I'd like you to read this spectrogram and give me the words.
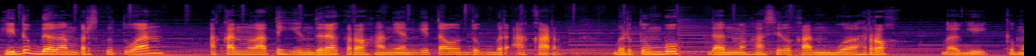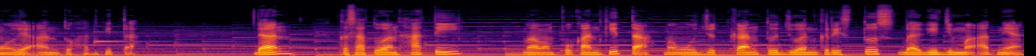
Hidup dalam persekutuan akan melatih indera kerohanian kita untuk berakar, bertumbuh, dan menghasilkan buah roh bagi kemuliaan Tuhan kita. Dan kesatuan hati memampukan kita mewujudkan tujuan Kristus bagi jemaatnya.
